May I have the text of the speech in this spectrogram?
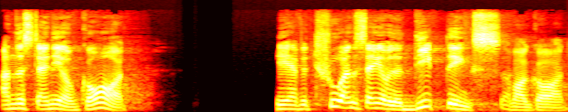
understanding of God. They have a true understanding of the deep things about God.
